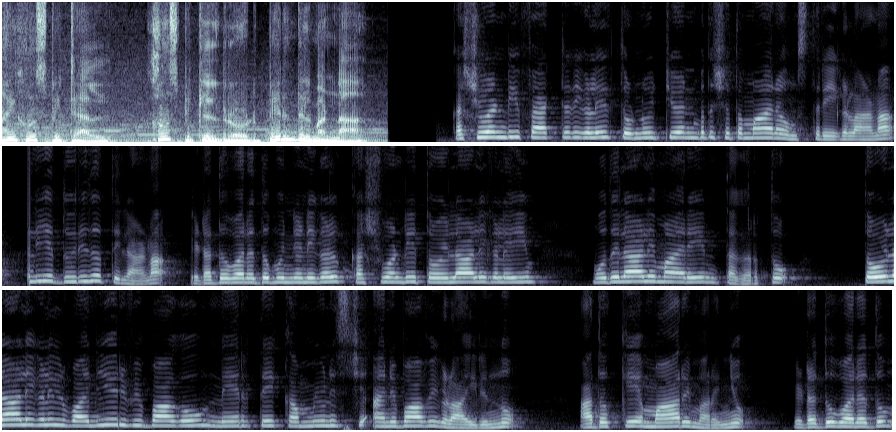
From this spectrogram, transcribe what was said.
high hospital. Hospital road Perinthalmanna. കശുവണ്ടി ഫാക്ടറികളിൽ തൊണ്ണൂറ്റിയൊൻപത് ശതമാനവും സ്ത്രീകളാണ്. വലിയ ദുരിതത്തിലാണ്. ഇടതു വലത് മുന്നണികൾ കശുവണ്ടി തൊഴിലാളികളെയും മുതലാളിമാരെയും തകർത്തു. തൊഴിലാളികളിൽ വലിയൊരു വിഭാഗവും നേരത്തെ കമ്മ്യൂണിസ്റ്റ് അനുഭാവികളായിരുന്നു. അതൊക്കെ മാറിമറിഞ്ഞു. ഇടതു വലതും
